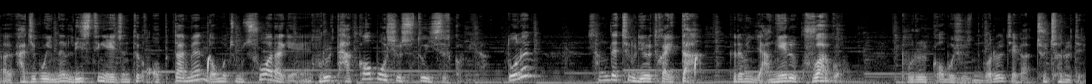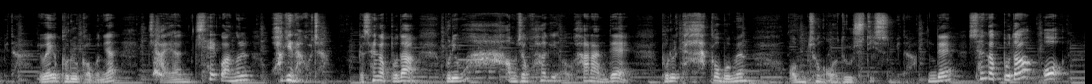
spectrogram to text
어, 가지고 있는 listing agent가 없다면 너무 좀 수월하게 불을 다 꺼보실 수도 있을 겁니다. 또는 상대 측 리얼터가 있다 그러면 양해를 구하고 불을 꺼보시는 것을 제가 추천을 드립니다. 왜 불을 꺼보냐? 자연 채광을 확인하고자. 그러니까 생각보다 불이 와 엄청 화, 환한데 불을 다 꺼보면 엄청 어두울 수도 있습니다. 근데 생각보다 어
